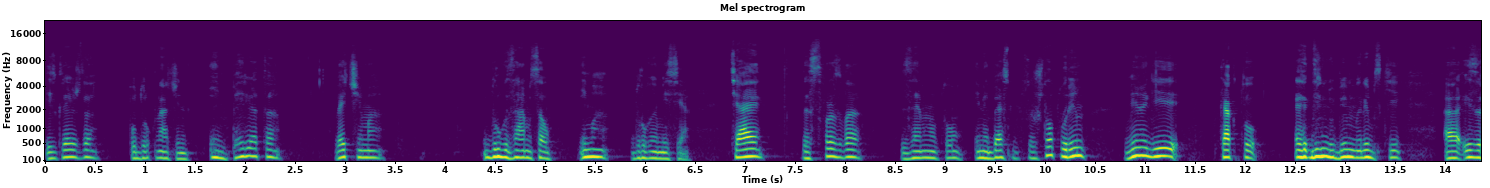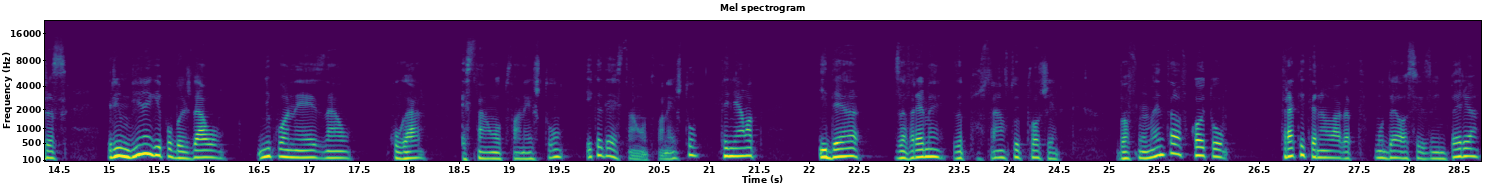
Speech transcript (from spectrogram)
изглежда по друг начин. Империята вече има друг замисъл, има друга мисия. Тя е да свързва земното и небесното, защото Рим винаги, както е един любим римски а, израз, Рим винаги е побеждавал, никога не е знал кога е станало това нещо и къде е станало това нещо. Те нямат идея за време, за пространство и прочее. В момента, в който траките налагат модела си за империя,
